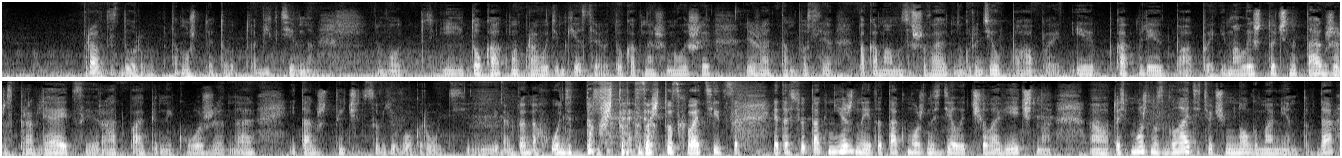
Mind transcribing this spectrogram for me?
Правда, здорово, потому что это вот объективно. Вот. И то, как мы проводим кесарево, то, как наши малыши лежат там после, пока маму зашивают на груди у папы, и как млеют папы. И малыш точно так же расправляется и рад папиной коже, да, и также тычется в его грудь, и иногда находит там что-то, за что схватиться. Это все так нежно, и это так можно сделать человечно. А, то есть можно сгладить очень много моментов, да.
